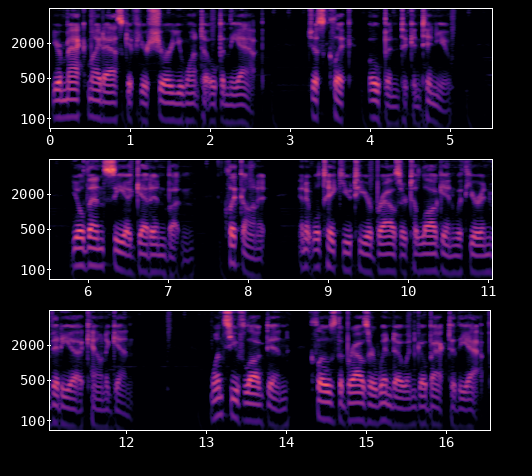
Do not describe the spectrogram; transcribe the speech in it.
your Mac might ask if you're sure you want to open the app. Just click Open to continue. You'll then see a Get In button. Click on it, and it will take you to your browser to log in with your NVIDIA account again. Once you've logged in, close the browser window and go back to the app.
